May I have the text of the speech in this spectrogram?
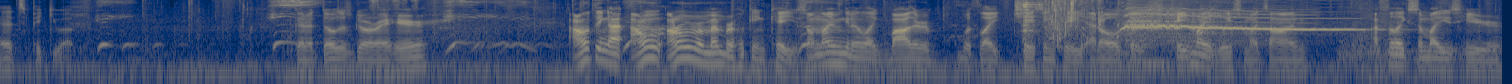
Let's pick you up. I'm Gonna throw this girl right here. I don't think I I don't I don't remember hooking Kate, so I'm not even gonna like bother with like chasing Kate at all because Kate might waste my time. I feel like somebody's here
